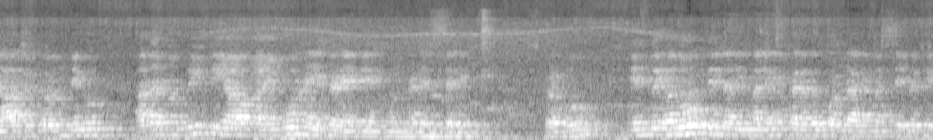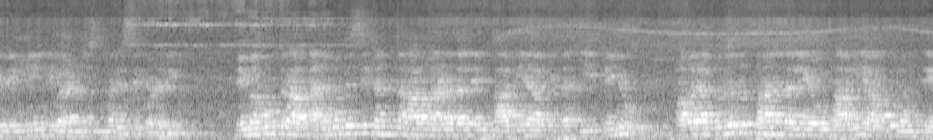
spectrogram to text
ಯಾಜಕರೊಂದಿಗೂ ಅದನ್ನು ಪ್ರೀತಿಯ ಪರಿಪೂರ್ಣತೆಗೆ ಮುನ್ನಡೆಸಿರಿ ಪ್ರಭು ಇಂದು ಯಹಲೋಕದಿಂದ ನಿಮ್ಮಲ್ಲಿ ಕರೆದುಕೊಂಡ ನಿಮ್ಮ ಸೇವಕಿ ವಿಧಿ ಇವರನ್ನು ಸ್ಮರಿಸಿಕೊಳ್ಳಿರಿ ನಿಮ್ಮ ಪುತ್ರ ಅನುಭವಿಸಿದಂತಹ ಮರಣದಲ್ಲಿ ಭಾಗಿಯಾಗಿದ್ದ ಈಕೆಯು ಅವರ ಪುನರುತ್ಥಾನದಲ್ಲಿಯೂ ಭಾಗಿಯಾಗುವಂತೆ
